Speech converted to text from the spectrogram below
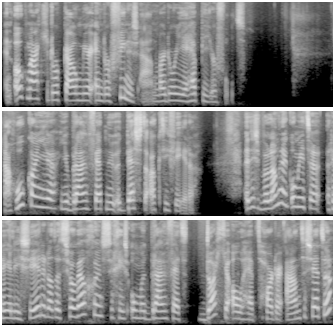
En ook maak je door kou meer endorfines aan, waardoor je je happier voelt. Nou, hoe kan je je bruin vet nu het beste activeren? Het is belangrijk om je te realiseren dat het zowel gunstig is om het bruin vet dat je al hebt harder aan te zetten,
